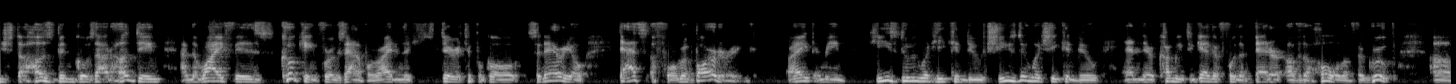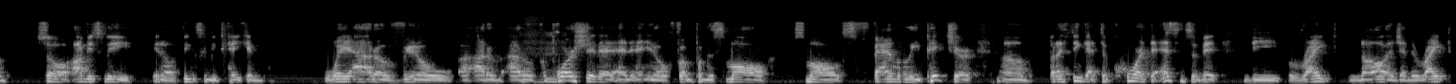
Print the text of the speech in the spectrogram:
just the husband goes out hunting and the wife is cooking, for example, right? In the stereotypical scenario, that's a form of bartering, right? I mean, he's doing what he can do, she's doing what she can do, and they're coming together for the better of the whole of the group. Um, so obviously, you know, things can be taken way out of you know out of out of mm-hmm. proportion and, and, and you know from from the small small family picture. Um, but I think at the core, at the essence of it, the right knowledge and the right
